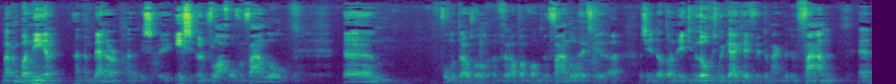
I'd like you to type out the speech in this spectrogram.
Maar een banier, een banner, is, is een vlag of een vaandel. Ehm, ik vond het trouwens wel grappig, want een vaandel heeft weer, eh, als je dat dan etymologisch bekijkt, heeft weer te maken met een vaan. Hè,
